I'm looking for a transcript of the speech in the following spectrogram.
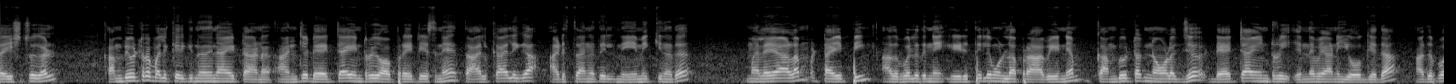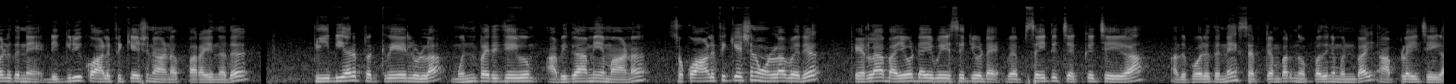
രജിസ്റ്ററുകൾ കമ്പ്യൂട്ടർ വൽക്കരിക്കുന്നതിനായിട്ടാണ് അഞ്ച് ഡേറ്റ എൻട്രി ഓപ്പറേറ്റേഴ്സിനെ താൽക്കാലിക അടിസ്ഥാനത്തിൽ നിയമിക്കുന്നത്. മലയാളം ടൈപ്പിംഗ് അതുപോലെ തന്നെ എഴുത്തിലുമുള്ള പ്രാവീണ്യം കമ്പ്യൂട്ടർ നോളജ് ഡേറ്റ എൻട്രി എന്നിവയാണ് യോഗ്യത. അതുപോലെ തന്നെ ഡിഗ്രി ക്വാളിഫിക്കേഷനാണ് പറയുന്നത്. ടി ബി ആർ പ്രക്രിയയിലുള്ള മുൻപരിചയവും അഭികാമ്യമാണ്. സോ ക്വാളിഫിക്കേഷൻ ഉള്ളവർ കേരള ബയോഡൈവേഴ്സിറ്റിയുടെ വെബ്സൈറ്റ് ചെക്ക് ചെയ്യുക. അതുപോലെ തന്നെ സെപ്റ്റംബർ മുപ്പതിന് മുൻപായി അപ്ലൈ ചെയ്യുക.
